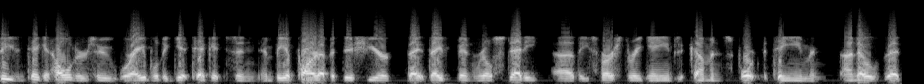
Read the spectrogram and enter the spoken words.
season ticket holders who were able to get tickets and, and be a part of it this year. They, they've been real steady uh, these first three games that come and support the team, and I know that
